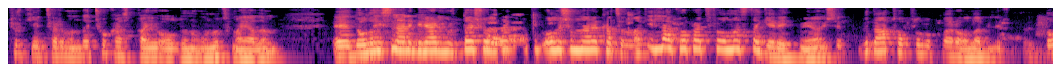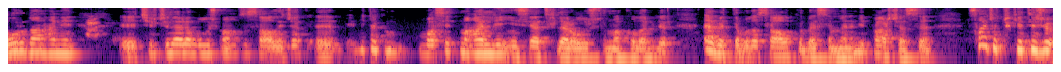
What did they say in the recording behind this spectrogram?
Türkiye tarımında çok az payı olduğunu unutmayalım. E, dolayısıyla hani birer yurttaş olarak oluşumlara katılmak, illa kooperatif olması da gerekmiyor. İşte gıda toplulukları olabilir. Doğrudan hani e, çiftçilerle buluşmamızı sağlayacak e, bir takım basit mahalli inisiyatifler oluşturmak olabilir. Elbette bu da sağlıklı beslenmenin bir parçası. Sadece tüketici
